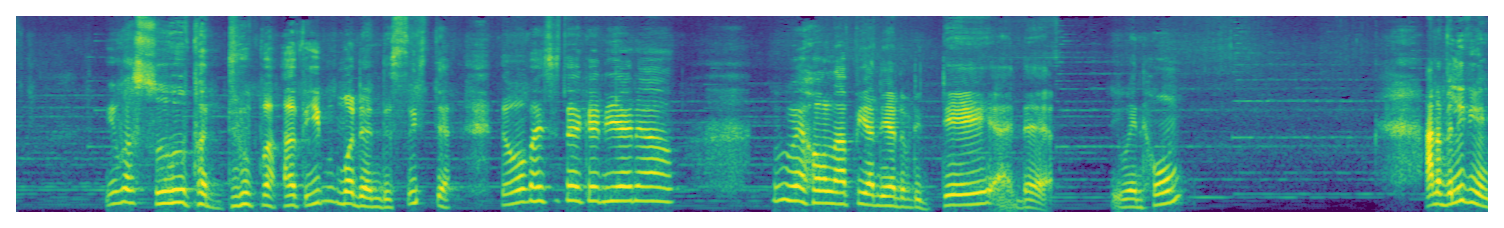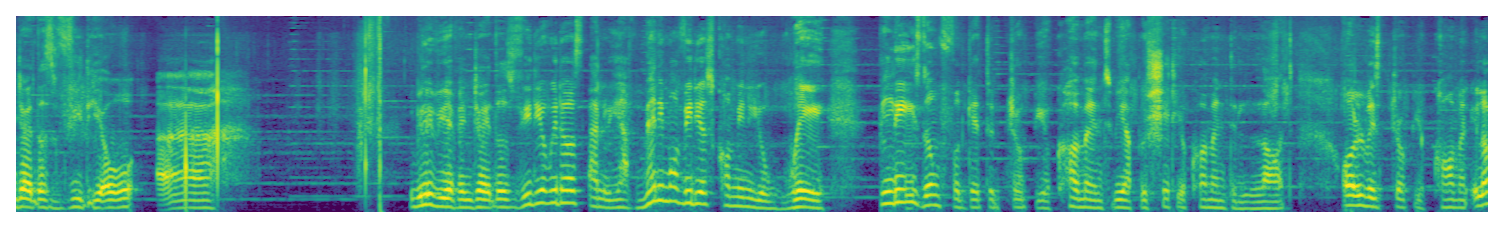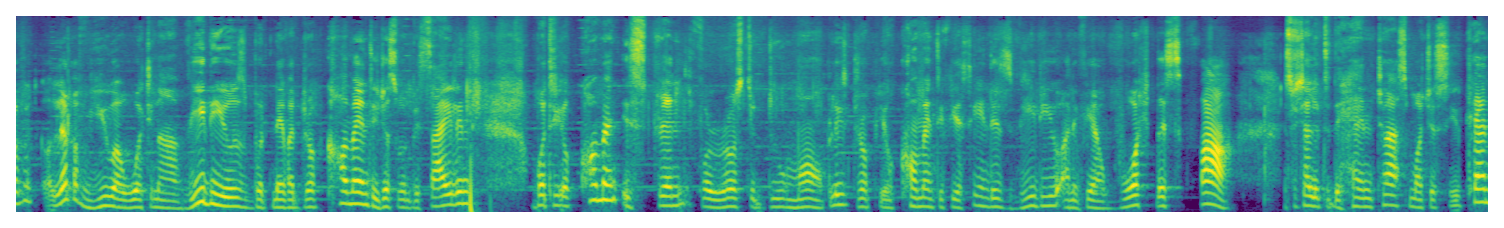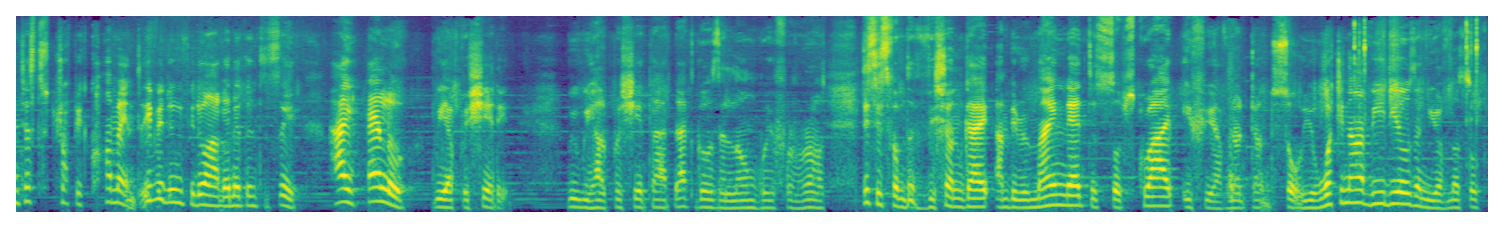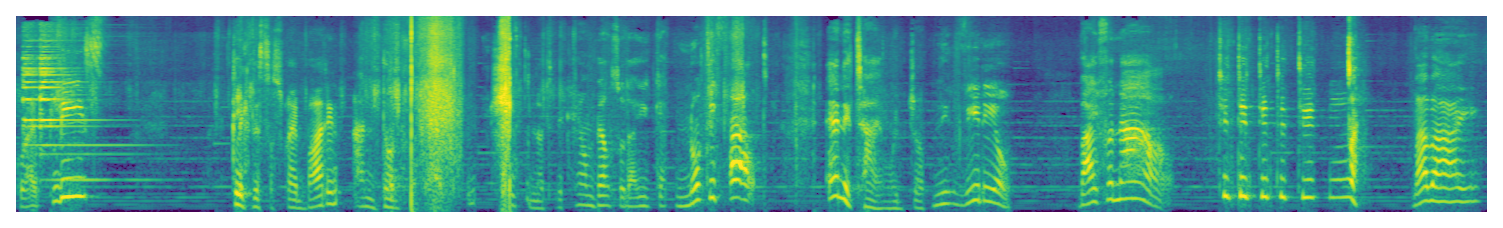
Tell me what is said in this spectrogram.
He was super duper happy, even more than the sister. Oh, my sister can hear now. We were all happy at the end of the day, and uh, we went home. And I believe you enjoyed this video. Uh, we believe you have enjoyed this video with us and we have many more videos coming your way. Please don't forget to drop your comments. We appreciate your comment a lot. Always drop your comment. A lot of a lot of you are watching our videos but never drop comment you just won't be silent but your comment is strength for us to do more please drop your comment if you're seeing this video and if you have watched this far especially to the end to as much as you can just drop your comment even if you don't have anything to say hi hello we appreciate it we will appreciate that. That goes a long way for us. This is from the Vision Guide and be reminded to subscribe if you have not done so. You're watching our videos and you have not subscribed, please click the subscribe button and don't forget to hit the notification bell so that you get notified anytime we drop new video. Bye for now. Bye bye.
